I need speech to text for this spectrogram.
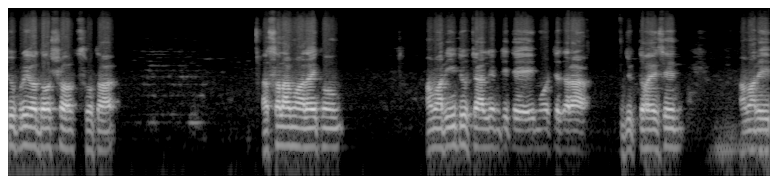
সুপ্রিয় দর্শক, শ্রোতা, আসসালামু আলাইকুম। আমার ইউটিউব চ্যানেলটিতে এই মুহূর্তে যারা যুক্ত হয়েছেন, আমার এই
